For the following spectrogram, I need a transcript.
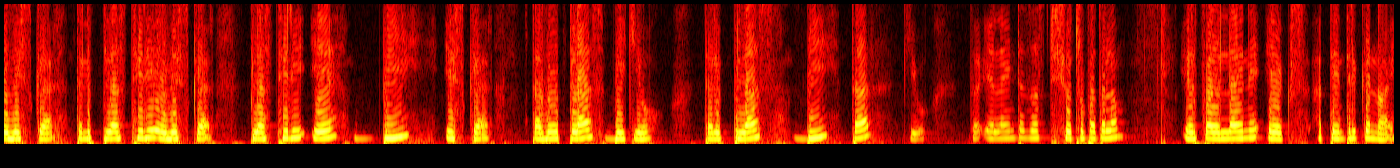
A B square তাহলে plus three A B square plus three A B square তারপরে প্লাস বি কিউ তাহলে প্লাস বি তার কিউ তো এ লাইনটা জাস্ট সূত্র পাতালাম এরপরের লাইনে এক্স আর তিন তিরিকে নয়।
